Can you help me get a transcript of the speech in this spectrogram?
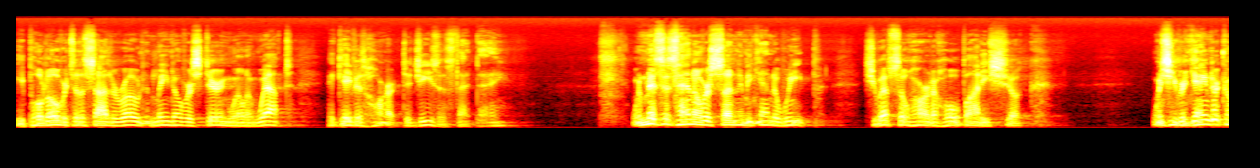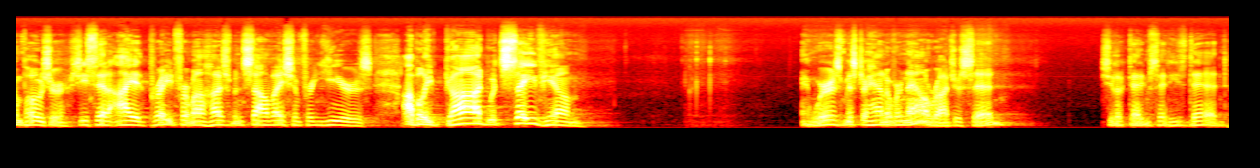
He pulled over to the side of the road and leaned over his steering wheel and wept. He gave his heart to Jesus that day. When Mrs. Hanover suddenly began to weep, she wept so hard her whole body shook. When she regained her composure, she said, I had prayed for my husband's salvation for years. I believed God would save him. And where is Mr. Hanover now? Roger said. She looked at him and said, He's dead.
